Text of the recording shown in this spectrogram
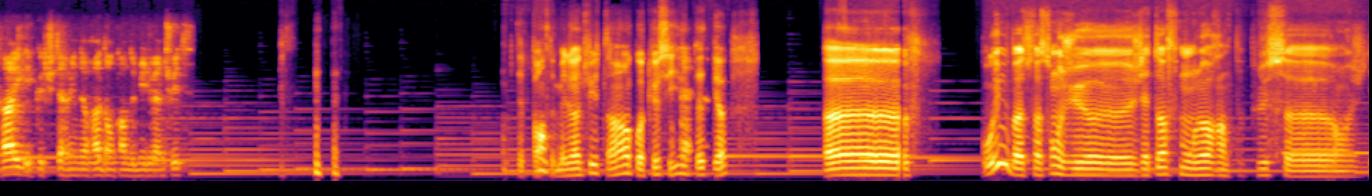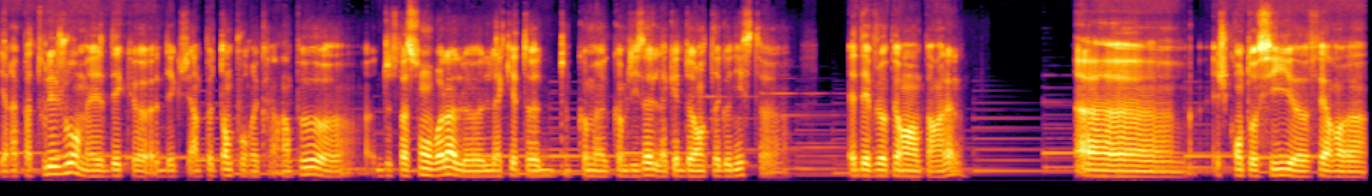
rails et que tu termineras donc en 2028 Peut-être pas en 2028, hein, quoique si, peut-être bien. Euh, oui, bah, de toute façon, j'étoffe mon lore un peu plus, euh, je dirais pas tous les jours, mais dès que, dès que j'ai un peu de temps pour écrire un peu. de toute façon, voilà, la quête, comme, comme je disais, la quête de l'antagoniste être développé en parallèle. Euh, et je compte aussi euh, faire. euh,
